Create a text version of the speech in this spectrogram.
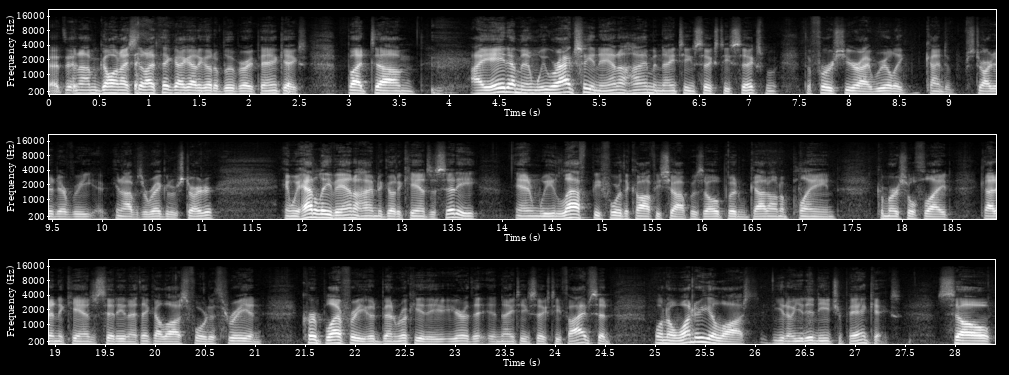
That's it. And I'm going. I said, I think I got to go to blueberry pancakes, but. Um, I ate them, and we were actually in Anaheim in 1966. The first year I really kind of started every, you know, I was a regular starter. And we had to leave Anaheim to go to Kansas City, and we left before the coffee shop was open, got on a plane, commercial flight, got into Kansas City, and I think I lost four to three. And Curt Blefary, who'd been rookie of the year in 1965, said, Well, no wonder you lost. You know, you didn't eat your pancakes. So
